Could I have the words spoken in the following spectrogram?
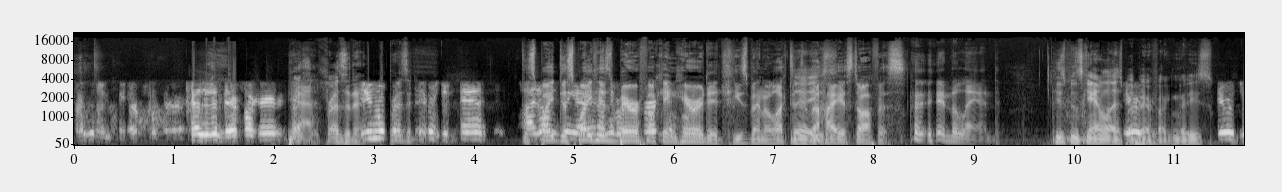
President Bearfucker. President Bearfucker. Yeah, President. Do you remember President. there was a band- I don't Despite despite I- I his never bear fucking heritage, he's been elected Yeah, to the highest office. in the land. He's been scandalized by There- bear fucking, but he's There was a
